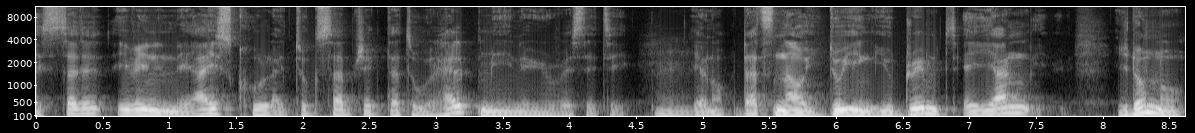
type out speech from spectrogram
I started even in the high school, I took subject that will help me in the university, Mm. you know. That's now doing, you dreamed a young, you don't know.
